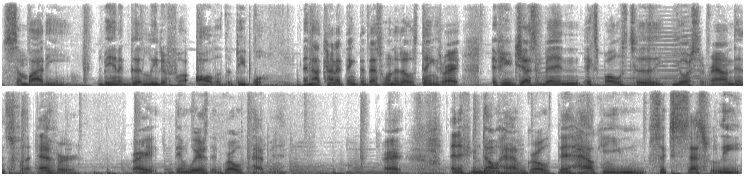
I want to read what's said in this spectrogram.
somebody being a good leader for all of the people. And I kind of think that that's one of those things, right? If you just been exposed to your surroundings forever, right, then where's the growth happening? Right? And if you don't have growth, then how can you successfully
